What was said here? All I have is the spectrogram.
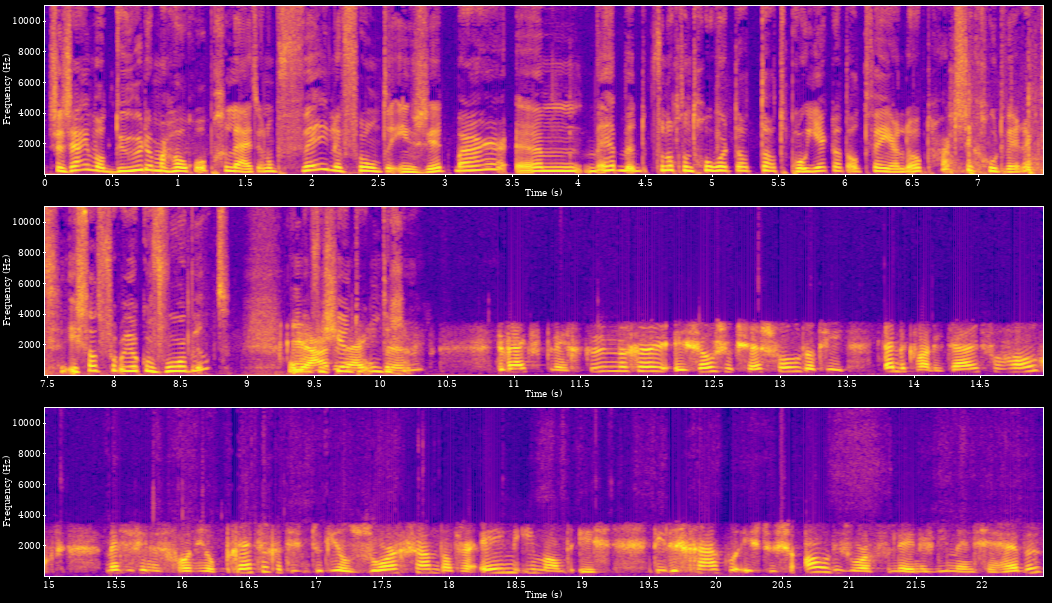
Ze zijn wat duurder, maar hoog opgeleid en op vele fronten inzetbaar. Um, we hebben vanochtend gehoord dat dat project dat al twee jaar loopt hartstikke goed werkt. Is dat voor u ook een voorbeeld om ja, efficiënter om te gaan? De wijkverpleegkundige is zo succesvol dat hij en de kwaliteit verhoogt. Mensen vinden het gewoon heel prettig. Het is natuurlijk heel zorgzaam dat er één iemand is die de schakel is tussen al die zorgverleners die mensen hebben.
